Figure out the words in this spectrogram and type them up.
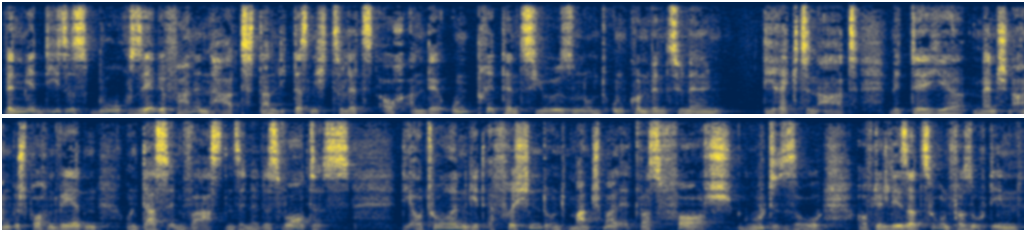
wenn mir dieses Buch sehr gefallen hat, dann liegt das nicht zuletzt auch an der unprätentiösen und unkonventionellen direkten Art, mit der hier Menschen angesprochen werden, und das im wahrsten Sinne des Wortes. Die Autorin geht erfrischend und manchmal etwas forsch, gut so, auf den Leser zu und versucht ihn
